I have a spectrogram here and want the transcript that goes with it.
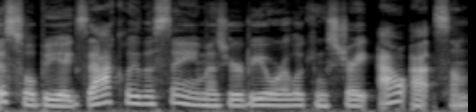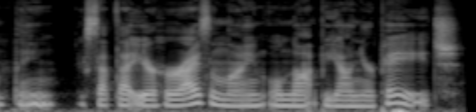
This will be exactly the same as your viewer looking straight out at something, except that your horizon line will not be on your page.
